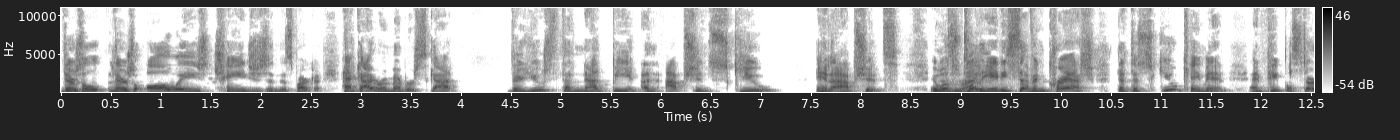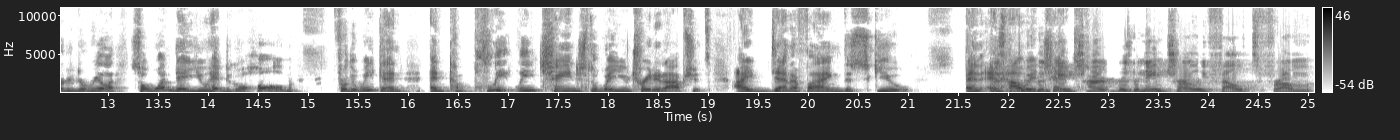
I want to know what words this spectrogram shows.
There's a there's always changes in this market. Heck, I remember Scott, there used to not be an option skew in options. It That's wasn't until the 87 crash that the skew came in and people started to realize. So one day you had to go home for the weekend and completely change the way you traded options, identifying the skew and, and does, how does it changed. Char- does the name Charlie Felt from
